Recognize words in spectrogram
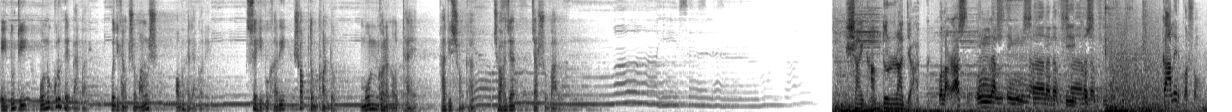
এই দুটি অনুগ্রহের ব্যাপার অধিকাংশ মানুষ অবহেলা করে। সহি বুখারি সপ্তম খণ্ড মন গলানো অধ্যায় হাদিস সংখ্যা ছ হাজার চারশো বারো। আব্দুর রাজাক কালের কসম।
